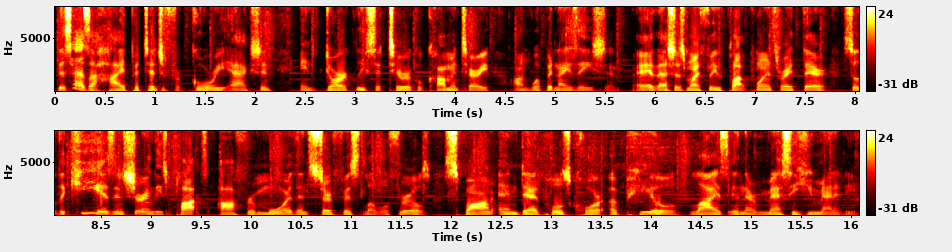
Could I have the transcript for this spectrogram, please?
This has a high potential for gory action and darkly satirical commentary on weaponization. Hey, that's just my three plot points right there. So the key is ensuring these plots offer more than surface level thrills. Spawn and Deadpool's core appeal lies in their messy humanity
